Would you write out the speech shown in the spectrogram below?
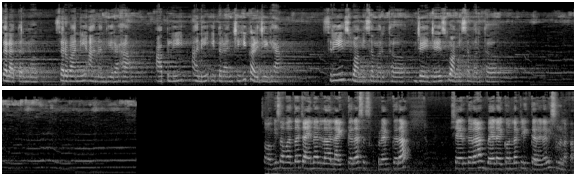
चला तर मग सर्वांनी आनंदी रहा आपली आणि इतरांचीही काळजी घ्या. श्री स्वामी समर्थ जय जय स्वामी समर्थ. स्वामी समर्थ चॅनलला लाईक करा सबस्क्राईब करा शेअर करा बेल आयकॉनला क्लिक करायला विसरू नका.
